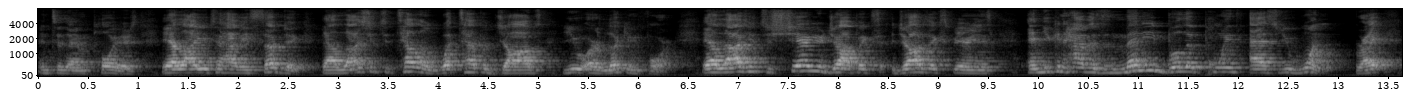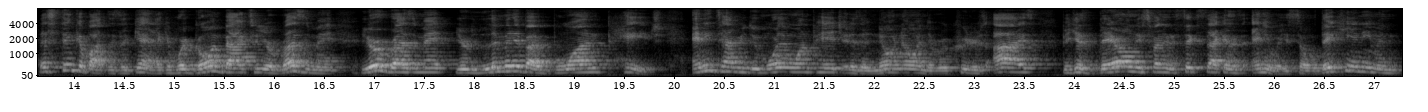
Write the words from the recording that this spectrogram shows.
and to the employers. It allows you to have a subject that allows you to tell them what type of jobs you are looking for. It allows you to share your job ex- jobs experience and you can have as many bullet points as you want right? Let's think about this again. Like if we're going back to your resume, your resume, you're limited by one page. Anytime you do more than one page, it is a no-no in the recruiter's eyes because they're only spending six seconds anyway, so they can't even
